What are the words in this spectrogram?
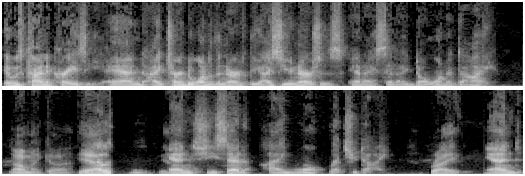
it was kind of crazy. And I turned to one of the nurse, the ICU nurses, and I said, I don't want to die. Oh my god. Yeah. was, Yeah. and she said, I won't let you die. right. And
